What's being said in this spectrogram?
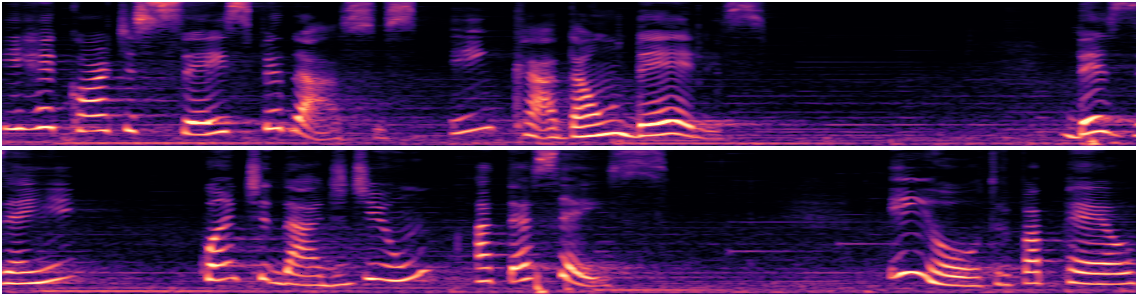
e recorte seis pedaços. Em cada um deles, desenhe quantidade de um até seis. Em outro papel,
